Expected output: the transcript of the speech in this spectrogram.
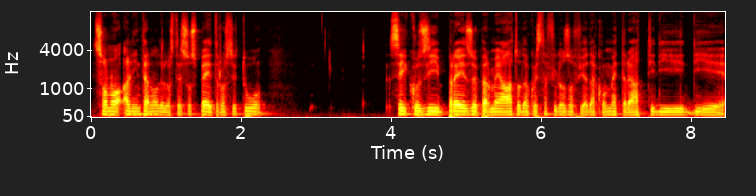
sono all'interno dello stesso spettro, se tu sei così preso e permeato da questa filosofia da commettere atti di, di,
